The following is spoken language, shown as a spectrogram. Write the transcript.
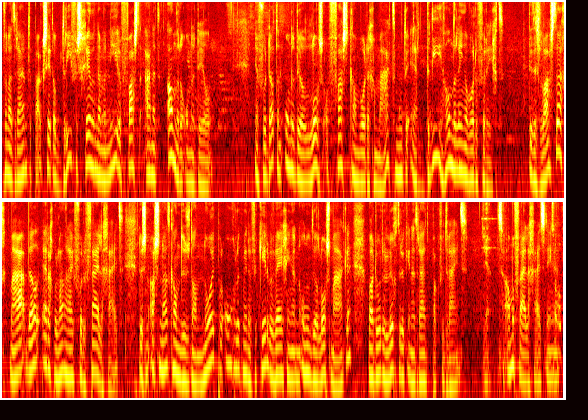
van het ruimtepak zit op drie verschillende manieren vast aan het andere onderdeel. En voordat een onderdeel los of vast kan worden gemaakt, moeten er drie handelingen worden verricht. Dit is lastig, maar wel erg belangrijk voor de veiligheid. Dus een astronaut kan dus dan nooit per ongeluk met een verkeerde beweging een onderdeel losmaken, waardoor de luchtdruk in het ruimtepak verdwijnt. Ja. Het zijn allemaal veiligheidsdingen. Top.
